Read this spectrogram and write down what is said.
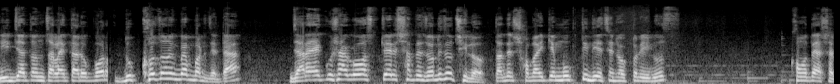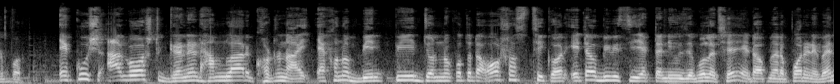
নির্যাতন চালায় তার উপর। দুঃখজনক ব্যাপার যেটা, যারা একুশ আগস্টের সাথে জড়িত ছিল, তাদের সবাইকে মুক্তি দিয়েছে ডক্টর ইউনুস ক্ষমতায় আসার পর। একুশ আগস্ট গ্রেনেড হামলার ঘটনায় এখনও বিএনপির জন্য কতটা অস্বস্তিকর, এটাও বিবিসি একটা নিউজে বলেছে, এটা আপনারা পরে নেবেন।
